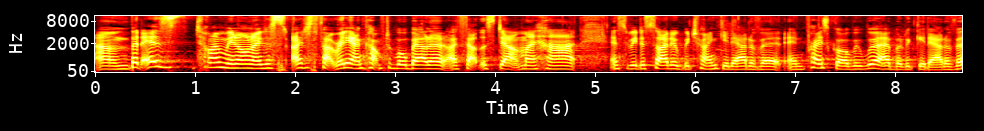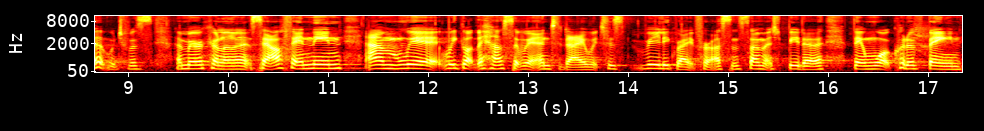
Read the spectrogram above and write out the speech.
Um, but as time went on, I just, I just felt really uncomfortable about it. I felt this doubt in my heart, and so we decided we'd try and get out of it. And praise God, we were able to get out of it, which was a miracle in itself. And then um, we we got the house that we're in today, which is really great for us and so much better than what could have been.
